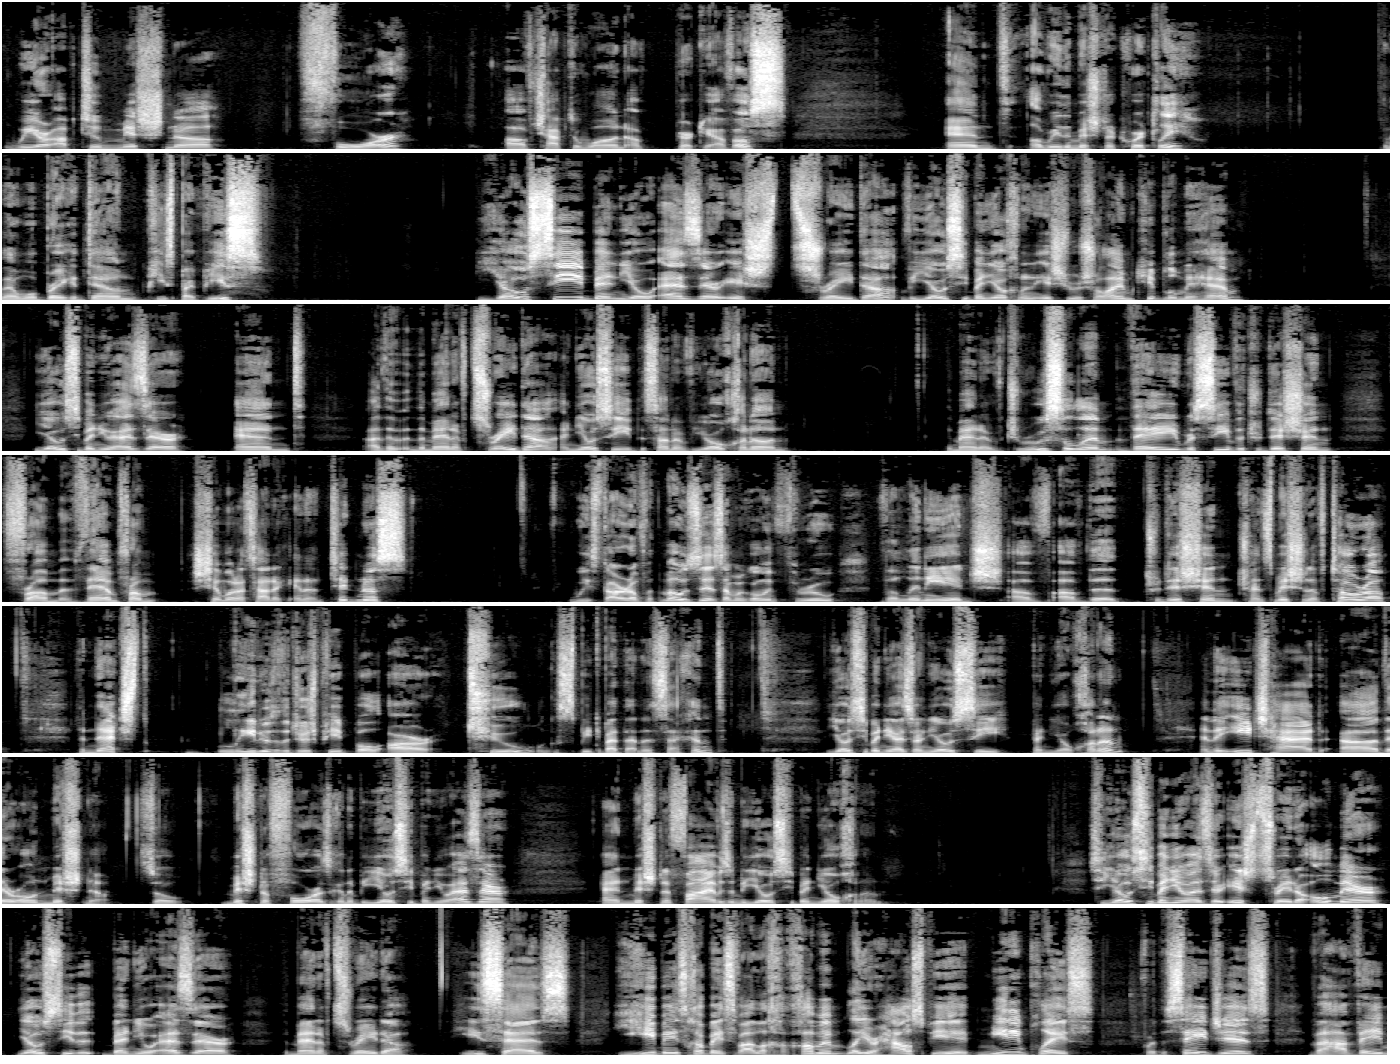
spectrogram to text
we are up to Mishnah 4 of chapter 1 of Pirkei Avos. And I'll read the Mishnah quickly, and then we'll break it down piece by piece. Yossi ben Yoezer ish Tzreda, v'Yossi ben Yochanan ish Yerushalayim kiblu mehem. Yossi ben Yoezer and uh, the, the man of Tzreda, and Yossi, the son of Yochanan, the man of Jerusalem, they received the tradition from them, from Shimon HaTzadik and Antigonus. We started off with Moses and we're going through the lineage of, of the tradition, transmission of Torah. The next leaders of the Jewish people are two. We'll speak about that in a second. Yossi ben Yoezer and Yossi ben Yochanan. And they each had uh, their own Mishnah. So Mishnah 4 is going to be Yossi ben Yoezer, and Mishnah 5 is going to be Yossi ben Yochanan. So Yossi ben Yoezer ish Tzreda Omer, Yossi ben Yoezer, the man of Tzreda, he says, let your house be a meeting place for the sages, and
